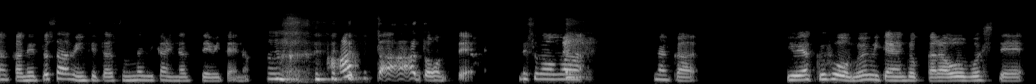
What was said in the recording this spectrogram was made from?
なんかネットサーフィンしてたらそんな時間になってみたいな。あったーと思って。で、そのまま、なんか予約フォームみたいなとこから応募して、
